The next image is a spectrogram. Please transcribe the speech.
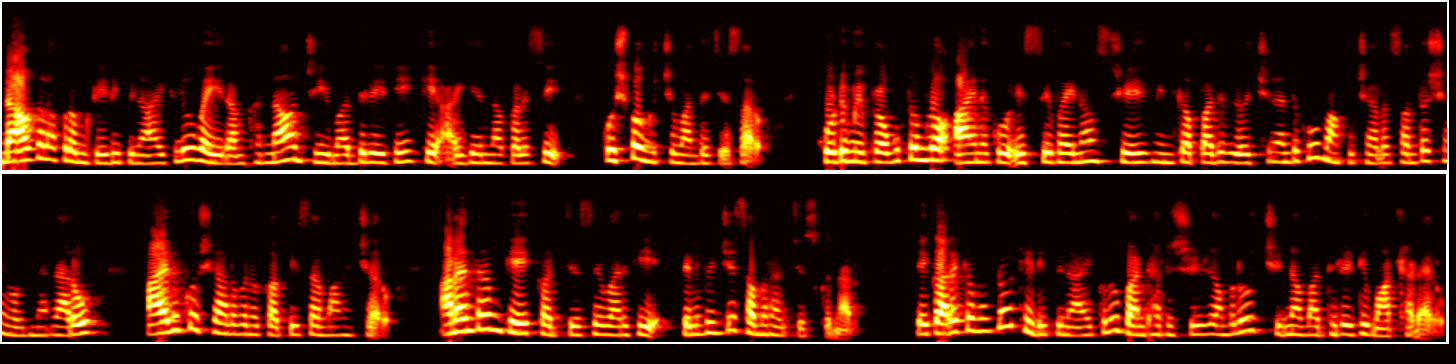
నాగలాపురం టీడీపీ నాయకులు Y Ranganna G Maddireddy K Ayyanna కలిసి పుష్పగుచ్చం అందజేశారు కూటమి ప్రభుత్వంలో ఆయనకు ఎస్సీ ఫైనాన్స్ చైర్మన్గా పదవి వచ్చినందుకు మాకు చాలా సంతోషంగా ఉందన్నారు. ఆయనకు శాలువను కప్పి సన్మానించారు. అనంతరం కేక్ కట్ చేసే వారికి తినిపించి సంబరాలు చేసుకున్నారు. ఈ కార్యక్రమంలో టీడీపీ నాయకులు బండారు శ్రీరాములు చిన్న మద్దిరెడ్డి మాట్లాడారు.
